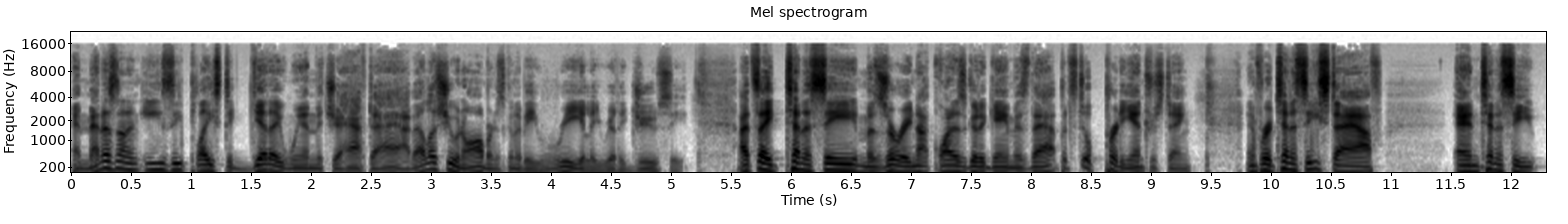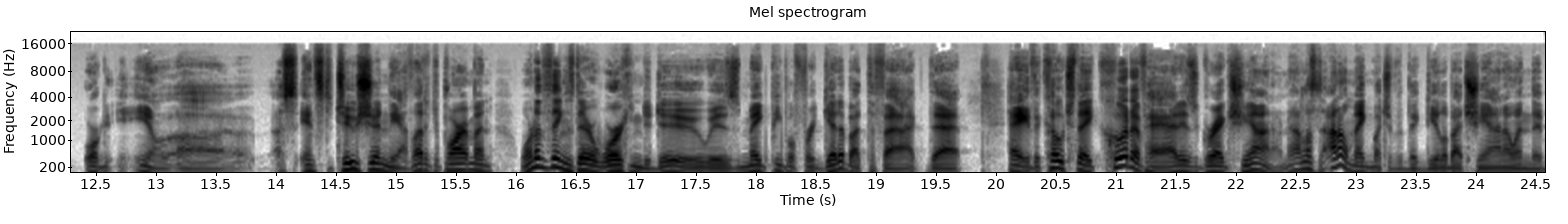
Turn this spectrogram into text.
and that is not an easy place to get a win that you have to have. LSU and Auburn is going to be really, really juicy. I'd say Tennessee, Missouri, not quite as good a game as that, but still pretty interesting. And for a Tennessee staff and Tennessee, or you know, uh, institution, the athletic department, one of the things they're working to do is make people forget about the fact that, hey, the coach they could have had is Greg Schiano. Now, listen, I don't make much of a big deal about Schiano and the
